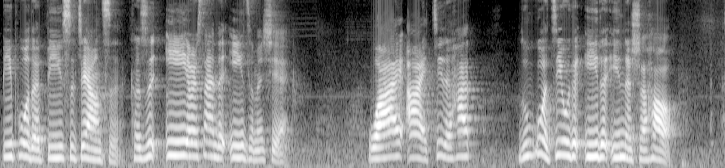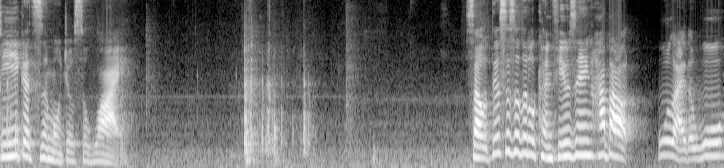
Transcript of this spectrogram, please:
B 破的 B 是这样子，可是一二三的一怎么写？Y I 记得它，如果只有一个一的音的时候，第一个字母就是 Y。So this is a little confusing. How about 乌来的乌？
